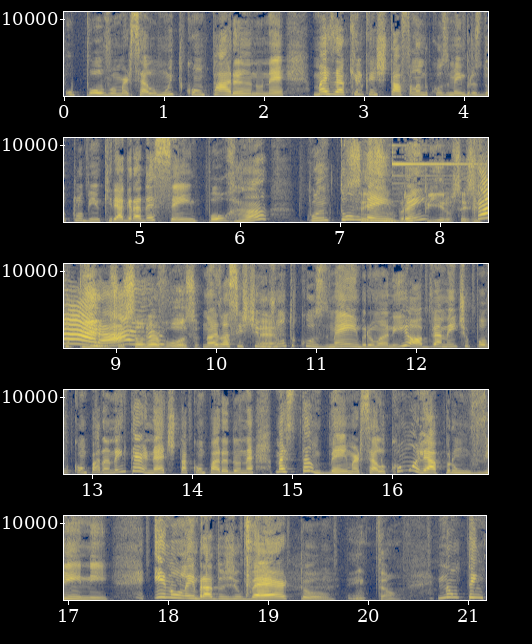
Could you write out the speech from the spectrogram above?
o povo, Marcelo, muito comparando, né? Mas é aquilo que a gente tá falando com os membros do clubinho. Queria agradecer, hein? Porra, quanto Vocês membro, hein? entupiram, vocês entupiram, vocês são nervosos. Nós assistimos É. junto com os membros, mano. E, obviamente, o povo comparando. A internet tá comparando, né? Mas também, Marcelo, como olhar pra um Vini e não lembrar do Gilberto? Então, Não tem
